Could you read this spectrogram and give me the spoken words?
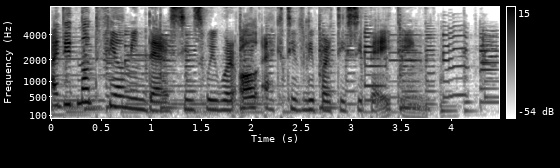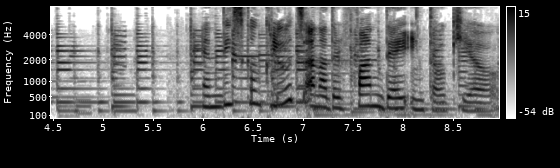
I did not film in there since we were all actively participating. And this concludes another fun day in Tokyo.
